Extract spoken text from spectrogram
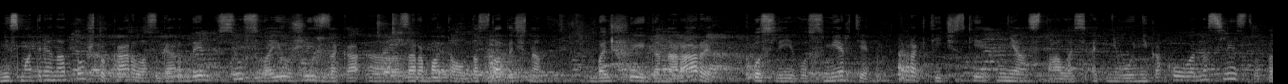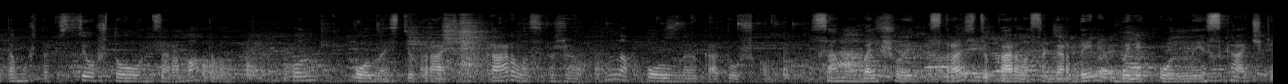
Несмотря на то, что Карлос Гардель всю свою жизнь э, зарабатывал достаточно большие гонорары, после его смерти практически не осталось от него никакого наследства, потому что все, что он зарабатывал, он полностью тратил. Карлос жил на полную катушку. Самой большой страстью Карлоса Гарделя были конные скачки.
